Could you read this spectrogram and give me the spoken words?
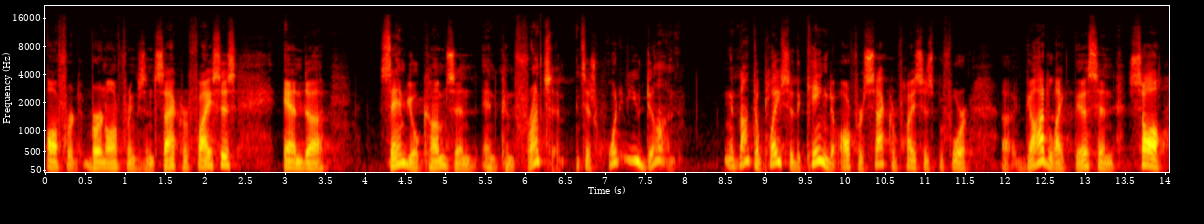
offered burnt offerings and sacrifices. And uh, Samuel comes and, and confronts him and says, What have you done? It's not the place of the king to offer sacrifices before uh, God like this. And Saul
